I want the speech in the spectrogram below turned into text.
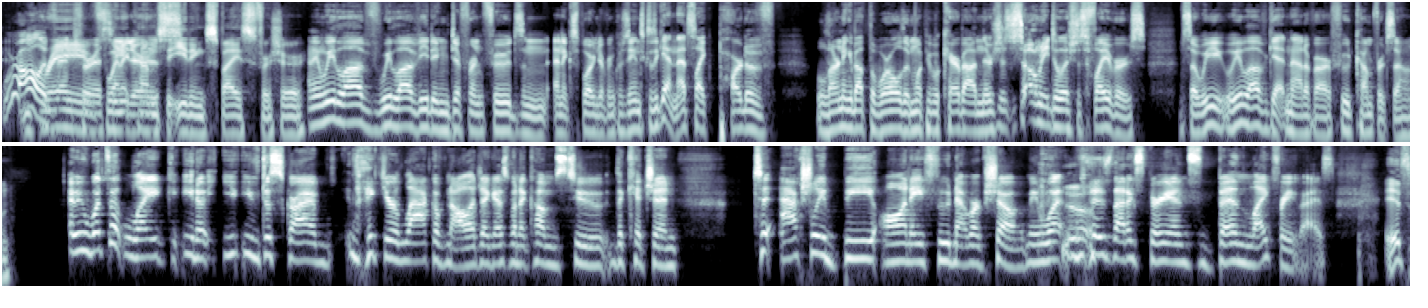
We're all adventurous when it comes to eating spice for sure. I mean, we love we love eating different foods and, and exploring different cuisines because again, that's like part of learning about the world and what people care about. And there's just so many delicious flavors. So we we love getting out of our food comfort zone. I mean, what's it like? You know, you, you've described like your lack of knowledge, I guess, when it comes to the kitchen. To actually be on a Food Network show. I mean, what, what has that experience been like for you guys? It's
